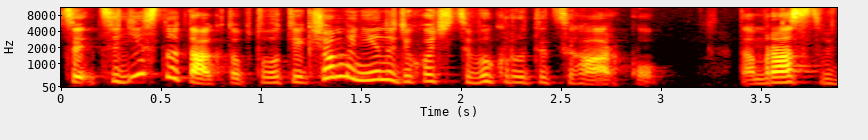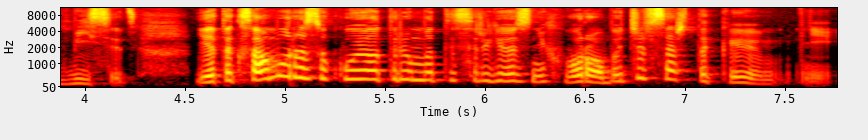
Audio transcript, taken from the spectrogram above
це, це дійсно так. Тобто, от якщо мені іноді хочеться викрути цигарку там раз в місяць, я так само ризикую отримати серйозні хвороби, чи все ж таки ні?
